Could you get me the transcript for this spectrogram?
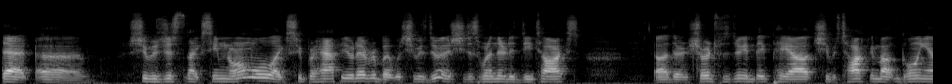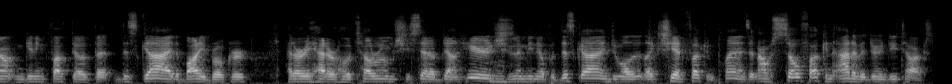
that uh, she was just like seemed normal, like super happy, or whatever. But what she was doing is she just went in there to detox. Uh, their insurance was doing a big payout. She was talking about going out and getting fucked up. That this guy, the body broker, had already had her hotel room. She set up down here, and she's gonna meet up with this guy and do all that. Like she had fucking plans, and I was so fucking out of it during detox.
